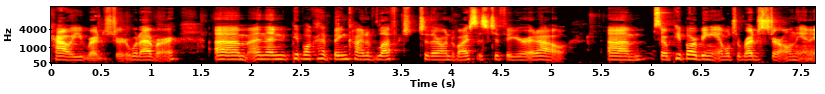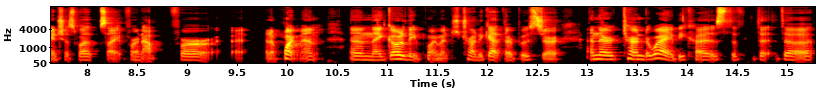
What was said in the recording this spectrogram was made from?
how you registered or whatever. Um, and then people have been kind of left to their own devices to figure it out. Um, so people are being able to register on the NHS website for an app for an appointment, and then they go to the appointment to try to get their booster, and they're turned away because the the, the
